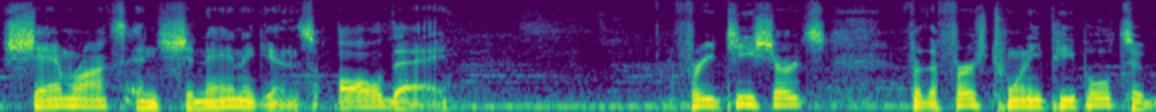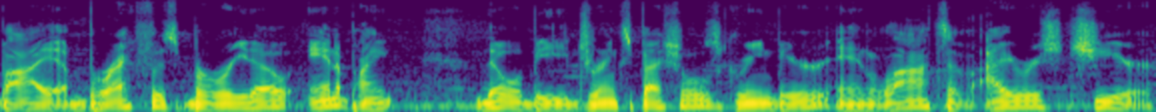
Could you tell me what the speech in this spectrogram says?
shamrocks and shenanigans all day. Free T-shirts for the first 20 people to buy a breakfast burrito and a pint. There will be drink specials, green beer, and lots of Irish cheer.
